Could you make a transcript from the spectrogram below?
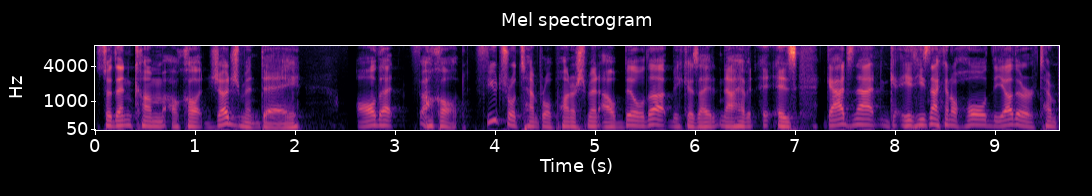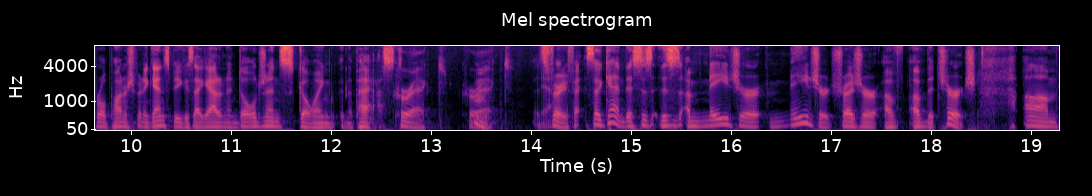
So then come, I'll call it judgment day. All that I'll call it future temporal punishment I'll build up because I now have it is God's not he's not going to hold the other temporal punishment against me because I got an indulgence going in the past. Correct. Correct. Hmm. It's yeah. very fa- so again. This is this is a major major treasure of of the church, um,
